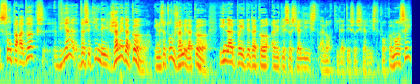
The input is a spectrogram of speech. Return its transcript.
son paradoxe vient de ce qu'il n'est jamais d'accord. Il ne se trouve jamais d'accord. Il n'a pas été d'accord avec les socialistes alors qu'il a été socialiste pour commencer.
